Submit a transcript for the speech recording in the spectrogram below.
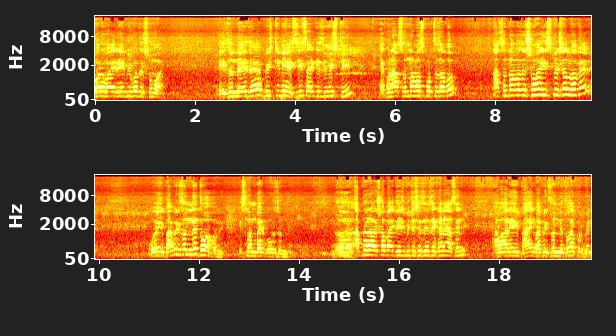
বড় ভাইয়ের এই বিপদের সময় এই জন্য এই যে মিষ্টি নিয়ে এসেছি চার কেজি মিষ্টি। এখন আসর নামাজ পড়তে যাব। আসর নামাজের সময় স্পেশালভাবে ওই ভাবির জন্য দোয়া হবে ইসলাম ভাইয়ের বউর জন্য। তো আপনারা সবাই দেশ বিদেশে যে যেখানে আছেন আমার এই ভাই ভাবির জন্য দোয়া করবেন।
